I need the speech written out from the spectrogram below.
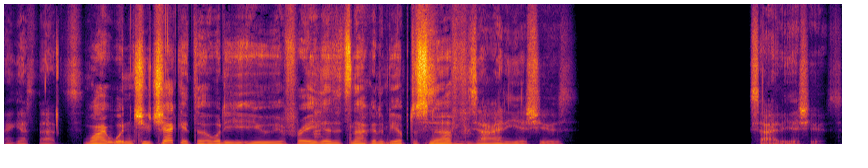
I guess that's Why wouldn't you check it though? What are you, you afraid that it's not going to be up to snuff? anxiety issues. Anxiety issues.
